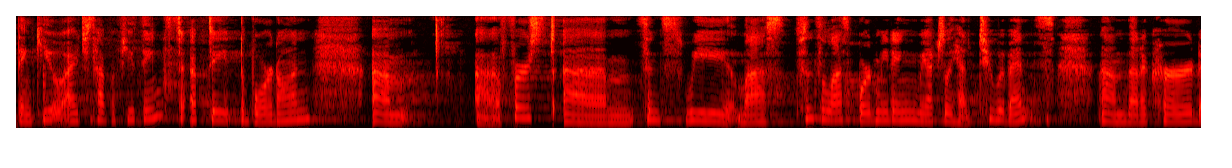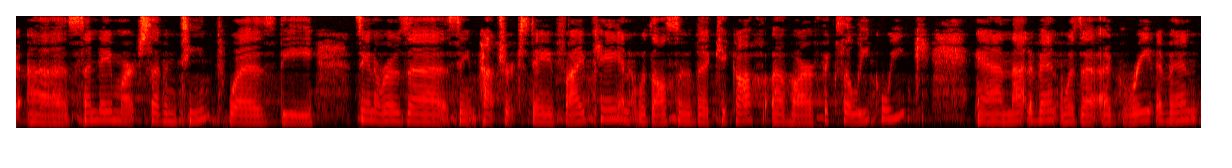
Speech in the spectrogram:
Thank you. I just have a few things to update the board on. Um, uh, First, um, since we last, since the last board meeting, we actually had two events um, that occurred. Uh, Sunday, March 17th was the Santa Rosa St. Patrick's Day 5K, and it was also the kickoff of our Fix a Leak Week. And that event was a, a great event,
